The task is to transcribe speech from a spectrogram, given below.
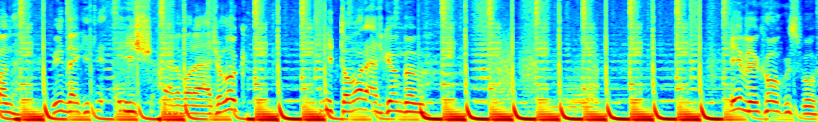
Van, mindenkit is elvarázsolok. Itt a varázsgömböm. Én vagyok Hókuszpók.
